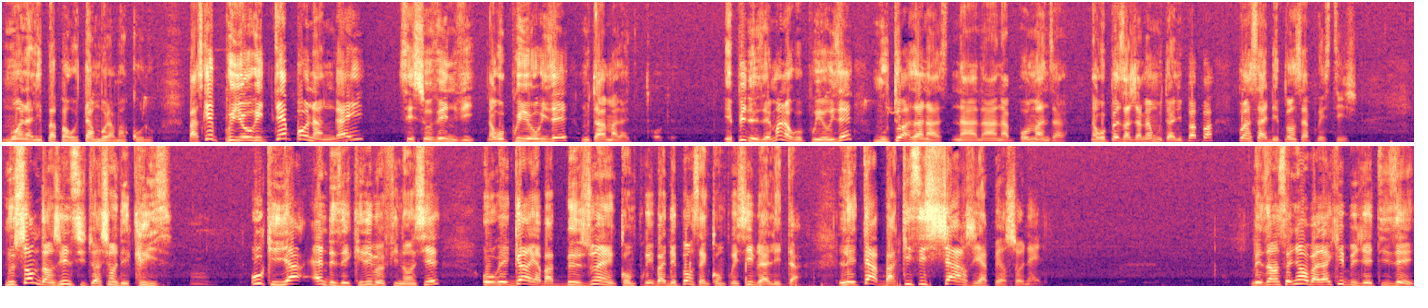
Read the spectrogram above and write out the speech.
moi na lipapa otambola makolo. Parce que priorité pour na ngai, c'est sauver une vie. Na prioriser muta malade. Ok. et puis deuxièmement na kopriorize moto aza na, na, na, na problème ya nzala na kopesa jamais moto alipapa mpona sa dépense ya prestige nous sommes dans une situation de crise où qu'il y a un déséquilibre financier au regard ya babesoin incompré- badépense incompressible ya l'état. L'état abakisi charge ya personnel. Les enseignants bazalaki budgétisé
